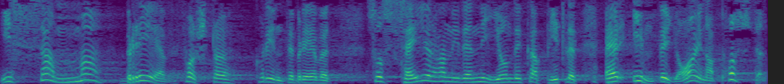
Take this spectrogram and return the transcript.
I samma brev, första Korinthierbrevet, så säger han i det nionde kapitlet, är inte jag en apostel?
